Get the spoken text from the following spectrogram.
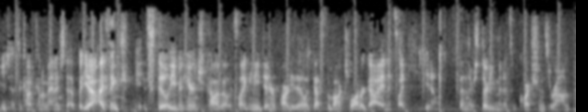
You just have to kind of kind of manage that. But yeah, I think it's still even here in Chicago, it's like any dinner party, they're like, that's the boxed water guy. And it's like, you know, then there's 30 minutes of questions around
